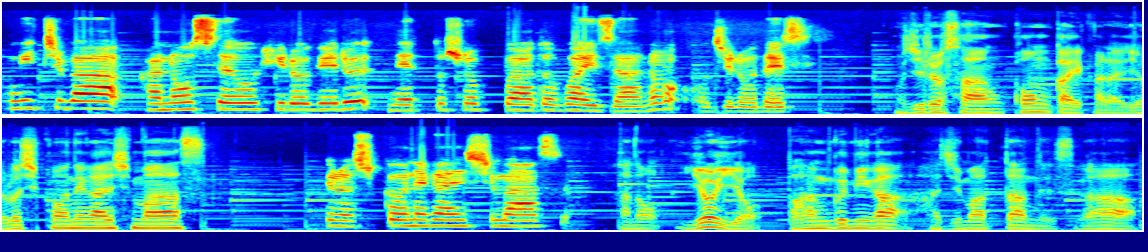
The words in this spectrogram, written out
こんにちは。可能性を広げるネットショップアドバイザーのおじろです。おじろさん、今回からよろしくお願いします。よろしくお願いします。あの、いよいよ番組が始まったんですが、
